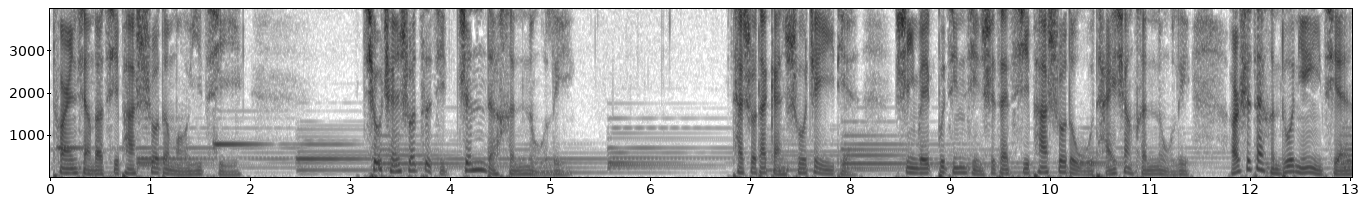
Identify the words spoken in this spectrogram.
突然想到《奇葩说》的某一期，秋晨说自己真的很努力。他说：“他敢说这一点，是因为不仅仅是在《奇葩说》的舞台上很努力，而是在很多年以前，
